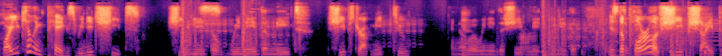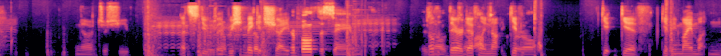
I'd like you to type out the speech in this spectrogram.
Why are you killing pigs? We need sheeps. We need the we need the meat. Sheeps drop meat too. I know, but we need the sheep meat. We need the. Is the big plural of meat. sheep shipe? No, it's just sheep. That's stupid. no- We should make the- it shipe. They're both the same. No, no, they're there's no definitely not- for give- plural. Gi- give. Give me my mutton.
